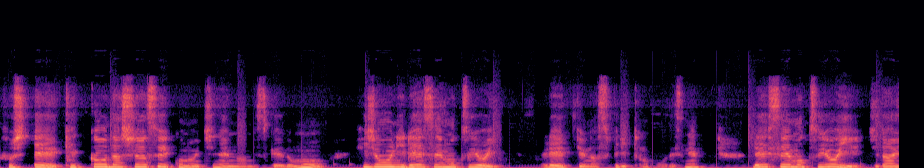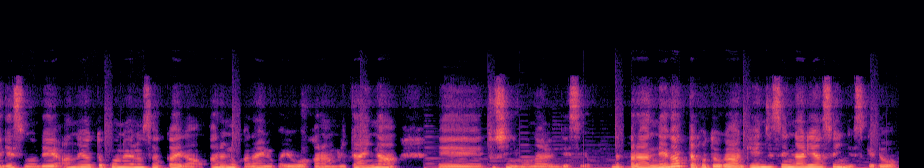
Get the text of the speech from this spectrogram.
そして結果を出しやすいこの1年なんですけれども非常に冷静も強い霊っていうのはスピリットの方ですね。冷静も強い時代ですので、あの世とこの世の境があるのかないのかようわからんみたいな、えー、年にもなるんですよ。だから願ったことが現実になりやすいんですけど、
